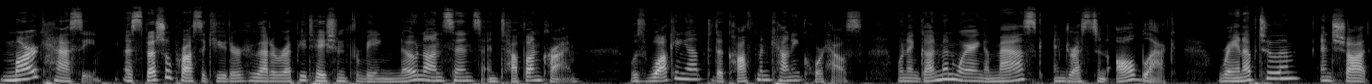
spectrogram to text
Mark Hasse, a special prosecutor who had a reputation for being no nonsense and tough on crime, was walking up to the Kaufman County Courthouse when a gunman wearing a mask and dressed in all black ran up to him and shot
